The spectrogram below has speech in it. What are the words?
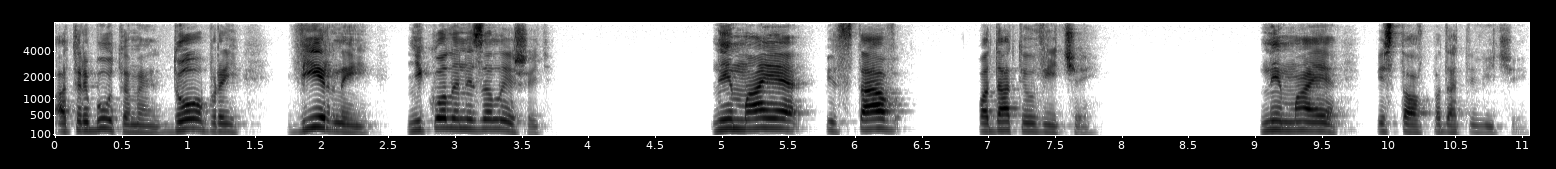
атрибутами добрий, вірний, ніколи не залишить, немає підстав впадати у відчай. Немає підстав впадати в відчай.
